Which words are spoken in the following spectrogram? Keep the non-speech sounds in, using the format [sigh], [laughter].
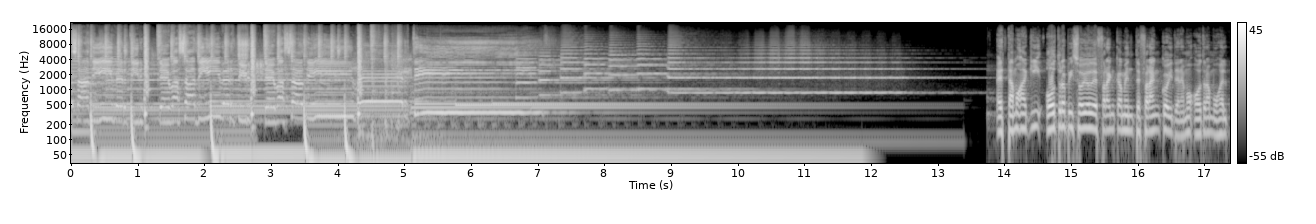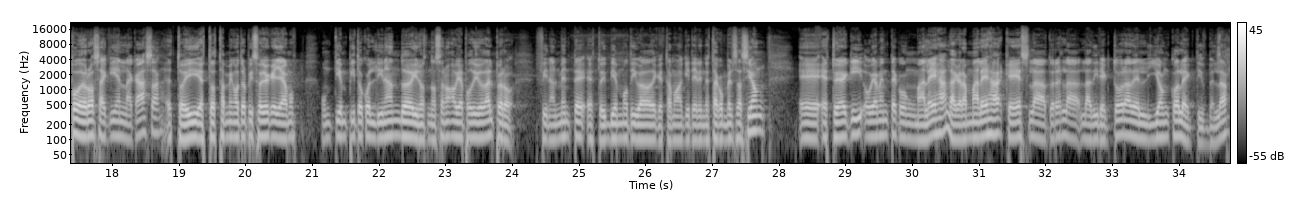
vas a divertir, te vas a divertir, te vas a divertir. Estamos aquí, otro episodio de Francamente Franco y tenemos otra mujer poderosa aquí en la casa. Estoy, esto es también otro episodio que llevamos un tiempito coordinando y no, no se nos había podido dar, pero finalmente estoy bien motivado de que estamos aquí teniendo esta conversación. Eh, estoy aquí, obviamente, con Maleja, la gran Maleja, que es la, tú eres la, la directora del Young Collective, ¿verdad?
